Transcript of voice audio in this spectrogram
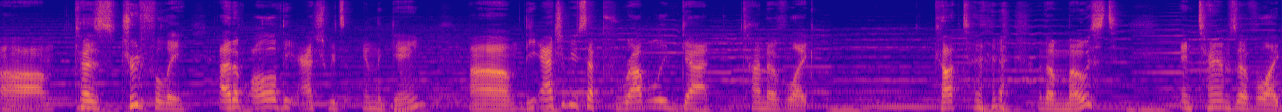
Because, um, truthfully, out of all of the attributes in the game, um, the attributes that probably got kind of like cucked the most in terms of like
